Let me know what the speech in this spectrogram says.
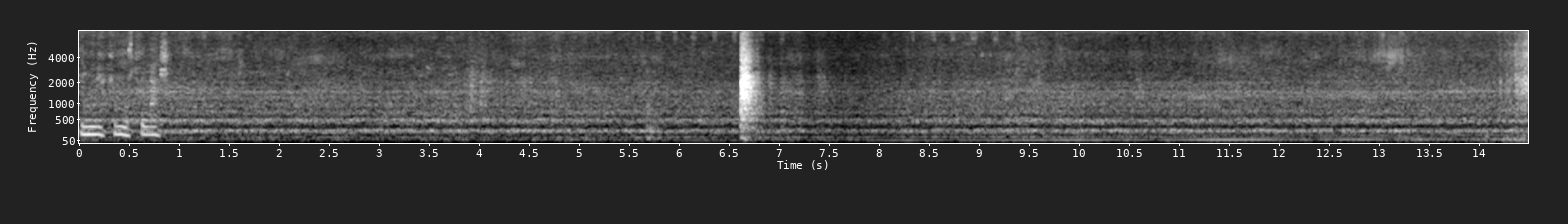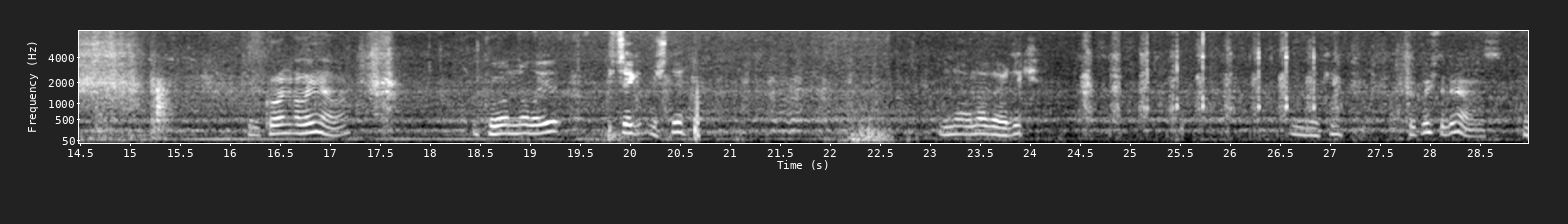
günlük yumurtalar. Bu kovanın olayı ne var? Kovanın olayı piçe gitmişti. Bunu ana verdik. Bir bakayım. Tutmuştu değil mi? Hı.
